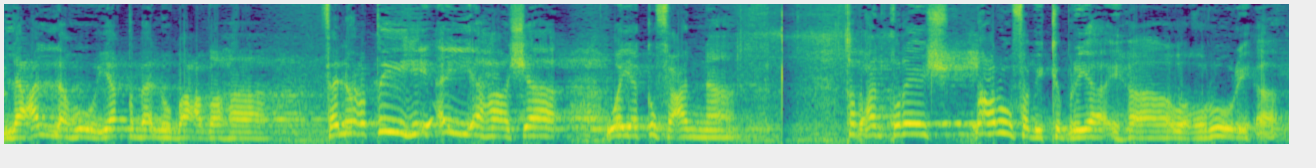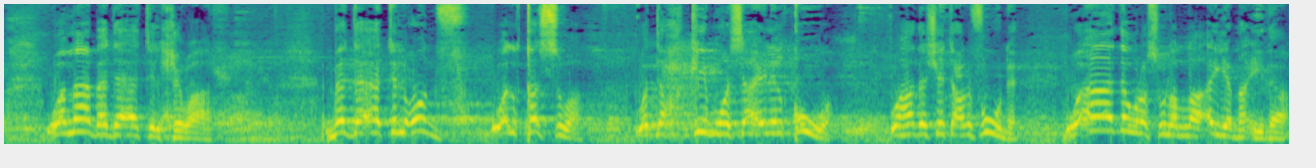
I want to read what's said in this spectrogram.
لعله يقبل بعضها فنعطيه أيها شاء ويكف عنا. طبعا قريش معروفة بكبريائها وغرورها وما بدأت الحوار. بدأت العنف والقسوة وتحكيم وسائل القوة وهذا شيء تعرفونه. وآذوا رسول الله أيما إذا.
